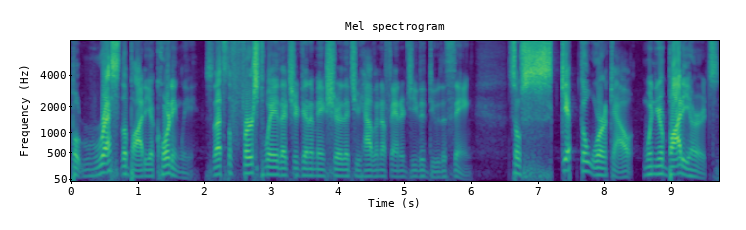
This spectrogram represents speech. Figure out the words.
but rest the body accordingly. So that's the first way that you're going to make sure that you have enough energy to do the thing. So skip the workout when your body hurts,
